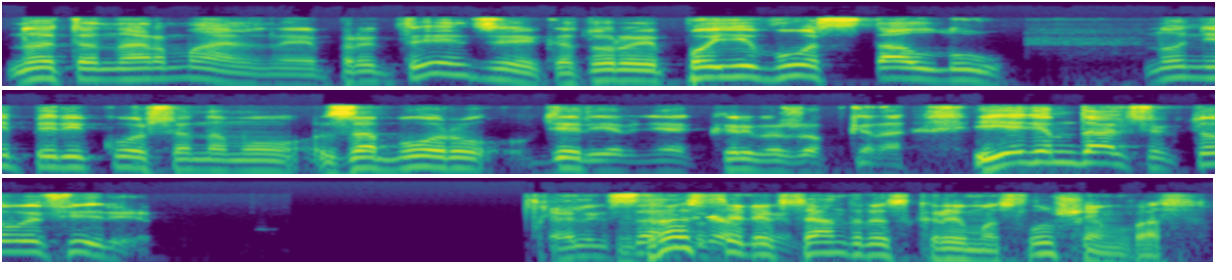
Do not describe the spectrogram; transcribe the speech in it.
Но это нормальные претензии, которые по его столу, но не перекошенному забору в деревне Кривожопкина. Едем дальше. Кто в эфире? Александр Здравствуйте, Крым. Александр из Крыма. Слушаем вас.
